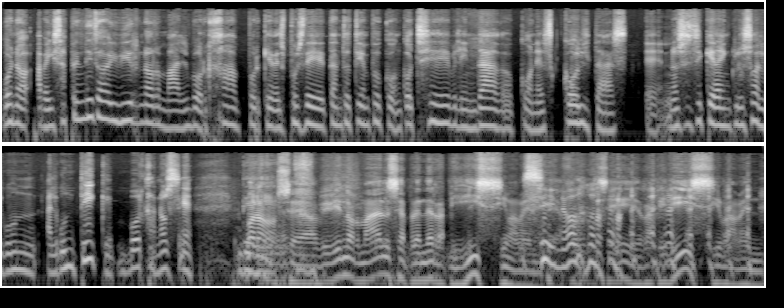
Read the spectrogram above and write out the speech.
Bueno, habéis aprendido a vivir normal, Borja, porque después de tanto tiempo con coche blindado, con escoltas, eh, no sé si queda incluso algún algún tic, Borja, no sé. de- Bueno, o sea, vivir normal se aprende rapidísimamente. Sí, ¿no? Sí, rapidísimamente.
